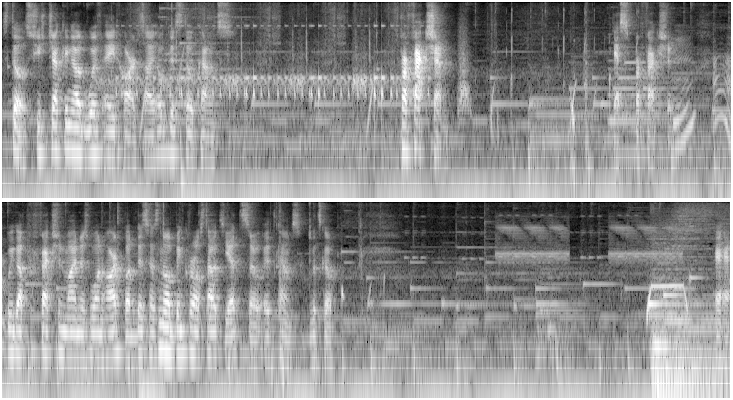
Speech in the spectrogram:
Still, she's checking out with 8 hearts. I hope this still counts. Perfection! Yes, perfection. Mm, ah. We got perfection minus 1 heart, but this has not been crossed out yet, so it counts. Let's go. Hehe.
